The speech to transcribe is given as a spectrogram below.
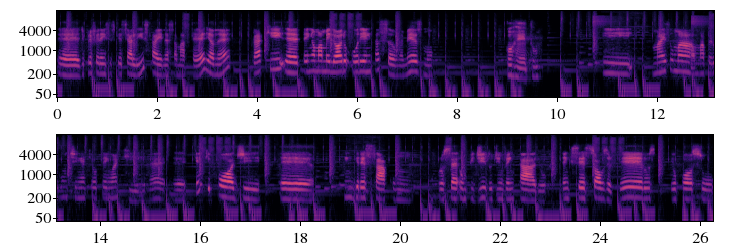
é, de preferência especialista aí nessa matéria, né? Para que é, tenha uma melhor orientação, não é mesmo? Correto. E, mais uma, uma perguntinha que eu tenho aqui, né? É, quem que pode é, ingressar com um, pedido de inventário? Tem que ser só os herdeiros? Eu posso,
